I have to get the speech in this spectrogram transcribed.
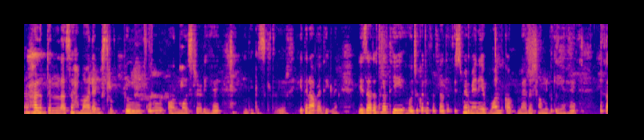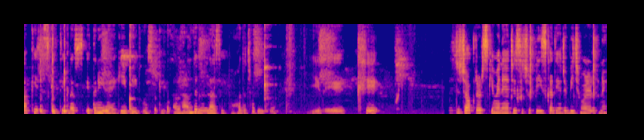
अलहमदिल्ला से हमारा मिक्सर बिल्कुल ऑलमोस्ट रेडी है। ये देखिए इसकी तो इतना आपने थिक नहीं ये ज़्यादा थोड़ा थी, हो चुका था पतला तो इसमें मैंने वन कप मैदा शामिल किया है ताकि इसकी थिकनेस इतनी रहे कि बेक हो सके। अल्हम्दुलिल्लाह से बहुत अच्छा बेक हुआ। ये देखिए जो चॉकलेट्स की मैंने अच्छे से जो पीस कर दिया, जो बीच में रखने,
